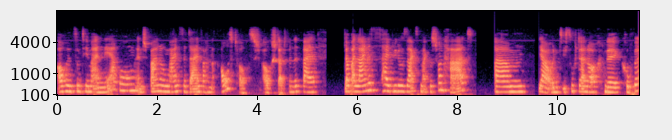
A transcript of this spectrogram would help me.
Auch wenn zum Thema Ernährung, Entspannung, Mindset da einfach ein Austausch auch stattfindet, weil ich glaube, allein ist es halt, wie du sagst, Markus, schon hart. Ähm, ja, und ich suche da noch eine Gruppe,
